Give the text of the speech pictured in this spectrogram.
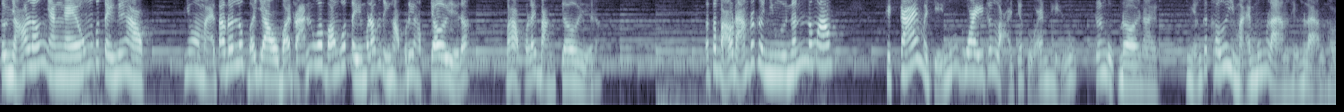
Từ nhỏ lớn nhà nghèo không có tiền đi học, nhưng mà mẹ tao đến lúc bà giàu, bà rảnh quá, bà không có tiền, bà đóng tiền học, bà đi học chơi vậy đó. Bà học bà lấy bằng chơi vậy đó là tao bảo đảm rất là nhiều người nín, đúng không? Thì cái mà chị muốn quay trở lại cho tụi em hiểu trên cuộc đời này, những cái thứ gì mà em muốn làm thì em làm thôi.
